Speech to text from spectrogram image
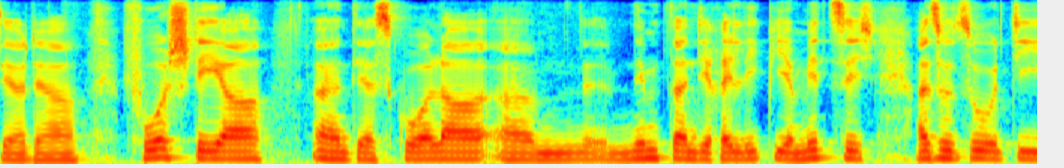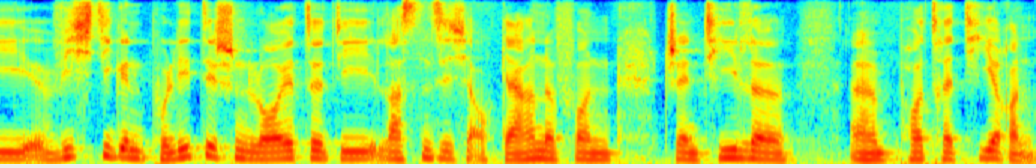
der, der Vorsteher äh, der Scuola ähm, nimmt dann die Reliquie mit sich. Also so die wichtigen politischen Leute, die lassen sich auch gerne von Gentile äh, porträtieren.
